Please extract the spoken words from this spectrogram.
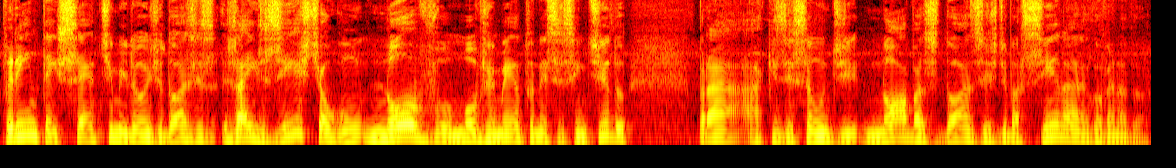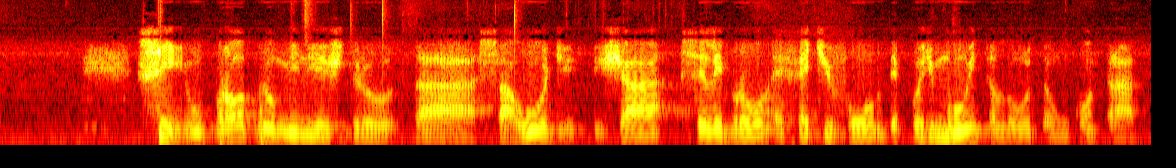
37 milhões de doses. Já existe algum novo movimento nesse sentido para a aquisição de novas doses de vacina, governador? Sim, o próprio ministro da Saúde já celebrou, efetivou, depois de muita luta, um contrato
